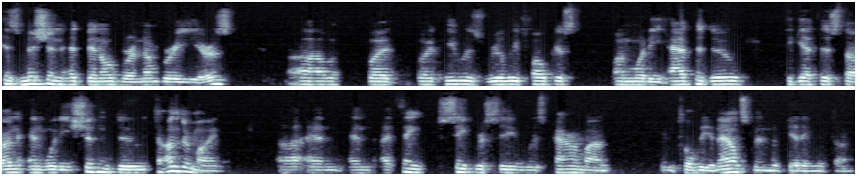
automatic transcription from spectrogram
his mission had been over a number of years, uh, but but he was really focused on what he had to do to get this done and what he shouldn't do to undermine it. Uh, and and I think secrecy was paramount until the announcement of getting it done.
